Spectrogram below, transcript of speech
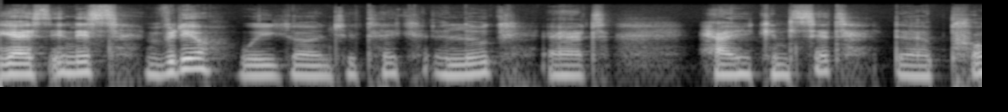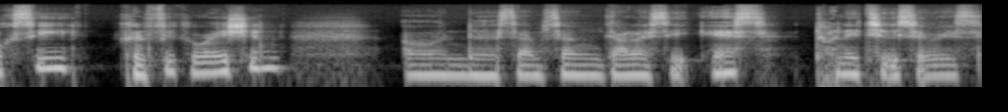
Hey guys, in this video, we're going to take a look at how you can set the proxy configuration on the Samsung Galaxy S22 series.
